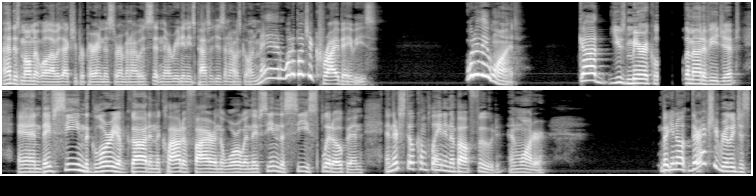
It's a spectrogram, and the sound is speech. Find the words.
I had this moment while I was actually preparing this sermon. I was sitting there reading these passages and I was going, man, what a bunch of crybabies. What do they want? God used miracles to pull them out of Egypt and they've seen the glory of God in the cloud of fire and the whirlwind. They've seen the sea split open, and they're still complaining about food and water. But you know, they're actually really just,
